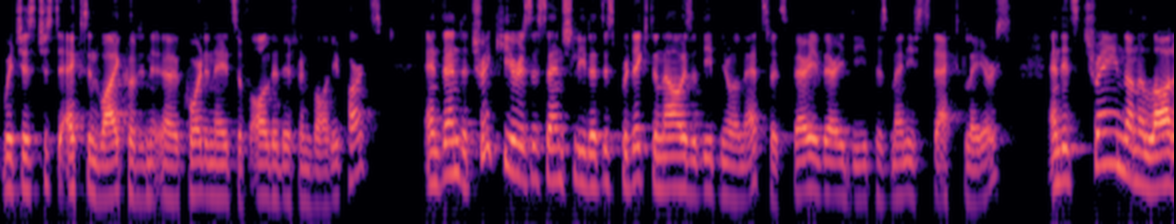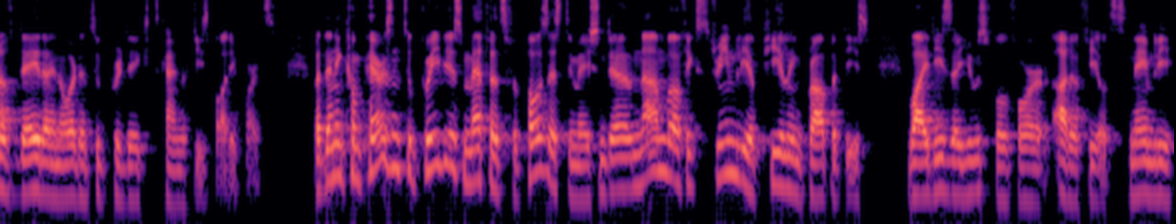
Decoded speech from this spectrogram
which is just the x and y uh, coordinates of all the different body parts. And then the trick here is essentially that this predictor now is a deep neural net, so it's very, very deep, has many stacked layers. And it's trained on a lot of data in order to predict kind of these body parts. But then in comparison to previous methods for pose estimation, there are a number of extremely appealing properties why these are useful for other fields. Namely,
